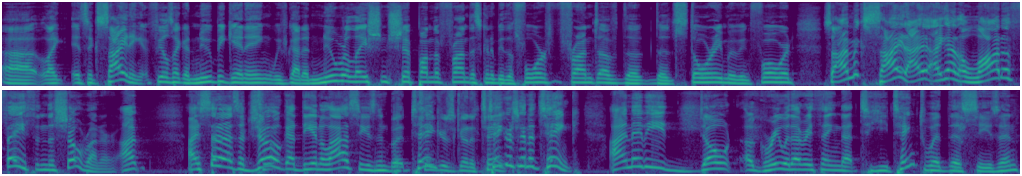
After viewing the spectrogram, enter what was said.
uh, like it's exciting. It feels like a new beginning. We've got a new relationship on the front that's going to be the forefront of the the story moving forward. So I'm excited. I, I got a lot of faith in the showrunner. I I said it as a joke at the end of last season, but, But Tinker's gonna tink. Tinker's gonna tink. I maybe don't agree with everything that he tinked with this season,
